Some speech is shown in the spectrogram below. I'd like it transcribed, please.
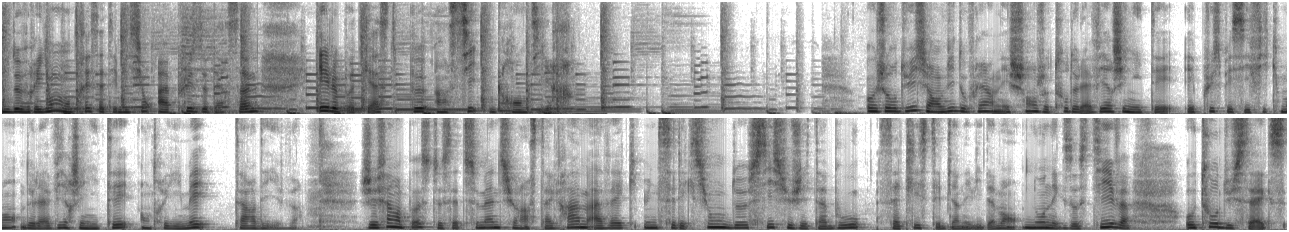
nous devrions montrer cette émission à plus de personnes et le podcast peut ainsi grandir. Aujourd'hui, j'ai envie d'ouvrir un échange autour de la virginité et plus spécifiquement de la virginité entre guillemets tardive. J'ai fait un post cette semaine sur Instagram avec une sélection de six sujets tabous. Cette liste est bien évidemment non exhaustive autour du sexe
